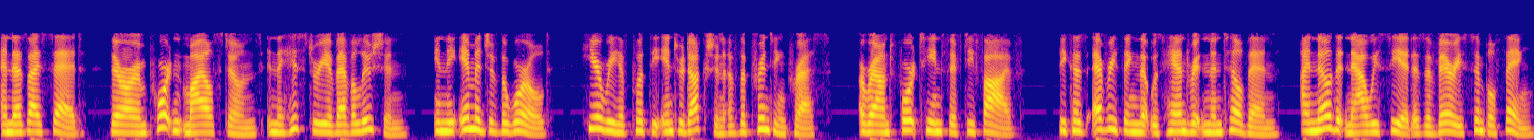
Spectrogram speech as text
and as I said, there are important milestones in the history of evolution. In the image of the world, here we have put the introduction of the printing press, around 1455, because everything that was handwritten until then, I know that now we see it as a very simple thing,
